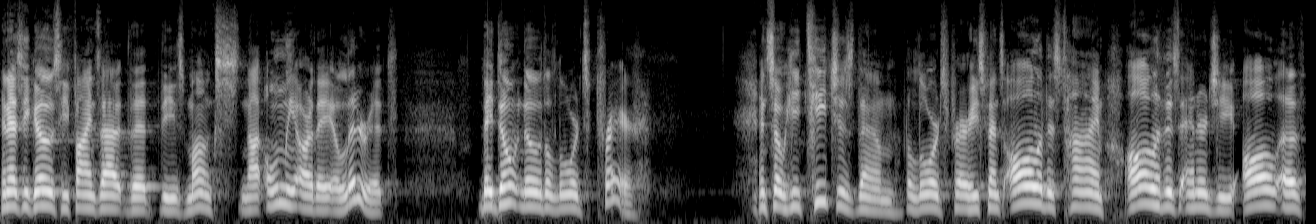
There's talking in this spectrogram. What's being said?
And as he goes, he finds out that these monks, not only are they illiterate, they don't know the Lord's Prayer. And so he teaches them the Lord's Prayer. He spends all of his time, all of his energy, all of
